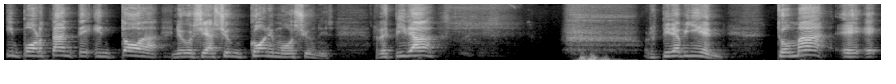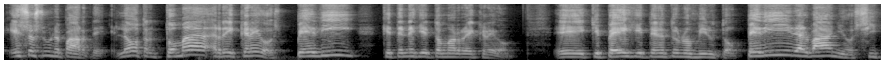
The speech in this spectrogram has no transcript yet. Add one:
importantes en toda negociación con emociones. Respira, respira bien. Toma, eh, eh, eso es una parte. La otra, toma recreos. Pedí que tenés que tomar recreo. Eh, que pedís que tenés unos minutos. Pedir al baño si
